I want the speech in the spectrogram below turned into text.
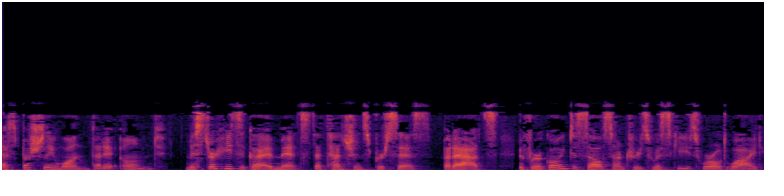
especially one that it owned. Mr. Hizuka admits that tensions persist, but adds, if we're going to sell Suntory's whiskies worldwide,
